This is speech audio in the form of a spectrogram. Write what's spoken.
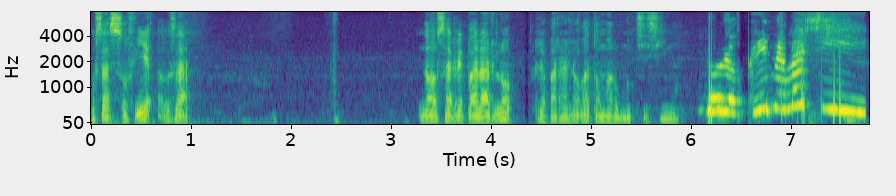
O sea, Sofía, o sea... No, o sea, repararlo, repararlo va a tomar muchísimo. ¡No lo creeper, Maxi!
